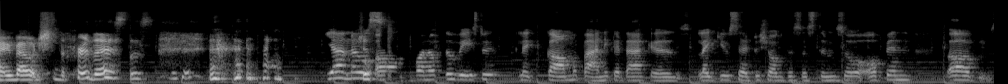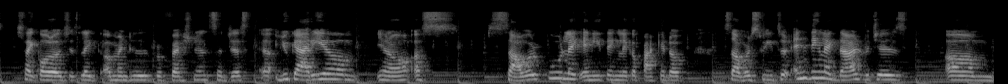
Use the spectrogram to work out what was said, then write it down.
I vouched for this." This. yeah, no. Just, uh, one of the ways to like calm a panic attack is, like you said, to shock the system. So often, uh, psychologists, like a mental professional, suggest uh, you carry a you know a sour food, like anything like a packet of sour sweets or anything like that, which is um,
